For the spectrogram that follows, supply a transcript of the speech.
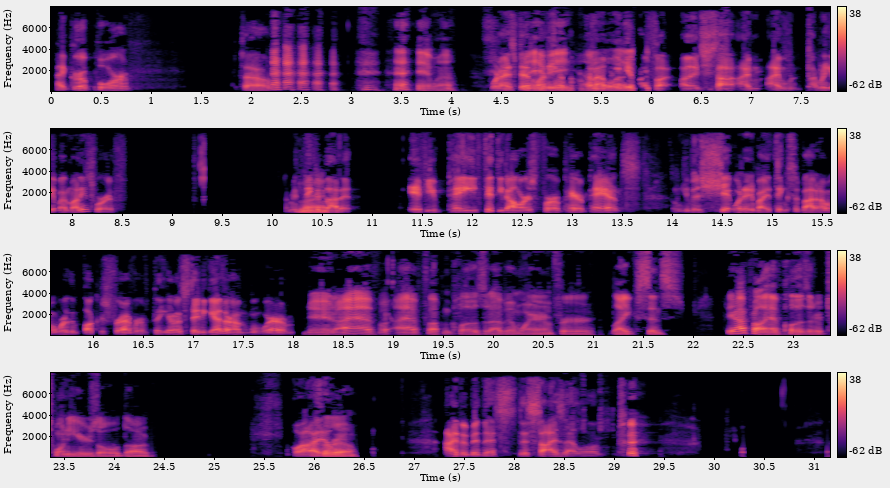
I grew up poor, So well, when I spend money, Maybe. on it i'm gonna get my. fu- It's just I'm I'm I'm gonna get my money's worth. I mean, think Right. about it. If you pay fifty dollars for a pair of pants, I don't give a shit what anybody thinks about it. I'm gonna wear them fuckers forever. If they're gonna stay together, I'm gonna wear them. dude, I have I have fucking clothes that I've been wearing for like since. Dude, I probably have clothes that are twenty years old, dog. Well, I, For real. I haven't been this this size that long. the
